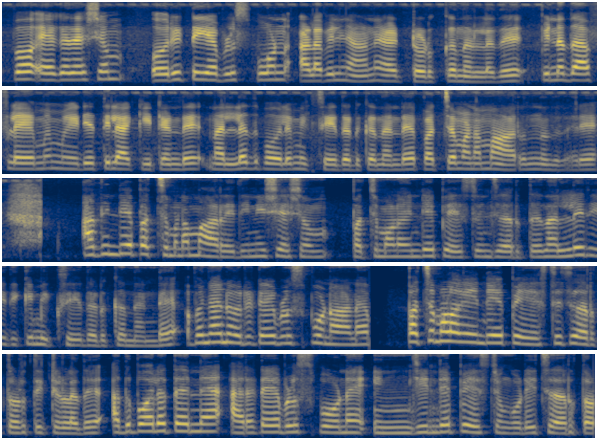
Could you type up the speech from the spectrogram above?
അപ്പോൾ ഏകദേശം ഒരു ടേബിൾ സ്പൂൺ അളവിൽ ഞാൻ ഇട്ട് കൊടുക്കുന്നുള്ളത് പിന്നെ അത് ആ ഫ്ലെയിം മീഡിയത്തിലാക്കിയിട്ടുണ്ട്. നല്ലതുപോലെ മിക്സ് ചെയ്തെടുക്കുന്നുണ്ട്. പച്ചമണം മാറുന്നത് വരെ. അതിന്റെ പച്ചമണം മാറിയതിന് ശേഷം പച്ചമുളകിന്റെ പേസ്റ്റും ചേർത്ത് നല്ല രീതിക്ക് മിക്സ് ചെയ്തെടുക്കുന്നുണ്ട്. അപ്പോൾ ഞാൻ ഒരു ടേബിൾ സ്പൂണാണ് പച്ചമുളകിന്റെ പേസ്റ്റ് ചേർത്ത് കൊടുത്തിട്ടുള്ളത്. അതുപോലെ തന്നെ അര ടേബിൾ സ്പൂണ് ഇഞ്ചിന്റെ പേസ്റ്റും കൂടി ചേർത്ത്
